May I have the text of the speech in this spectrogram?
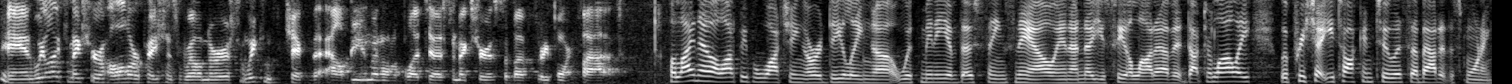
And we like to make sure all our patients are well nourished. And we can check the albumin on a blood test to make sure it's above 3.5. Well, I know a lot of people watching are dealing uh, with many of those things now, and I know you see a lot of it. Dr. Lolley, we appreciate you talking to us about it this morning.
